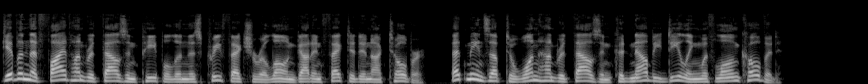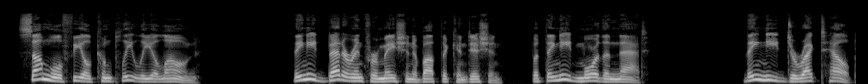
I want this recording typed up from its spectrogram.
Given that 500,000 people in this prefecture alone got infected in October, that means up to 100,000 could now be dealing with long COVID. Some will feel completely alone. They need better information about the condition, but they need more than that. They need direct help.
